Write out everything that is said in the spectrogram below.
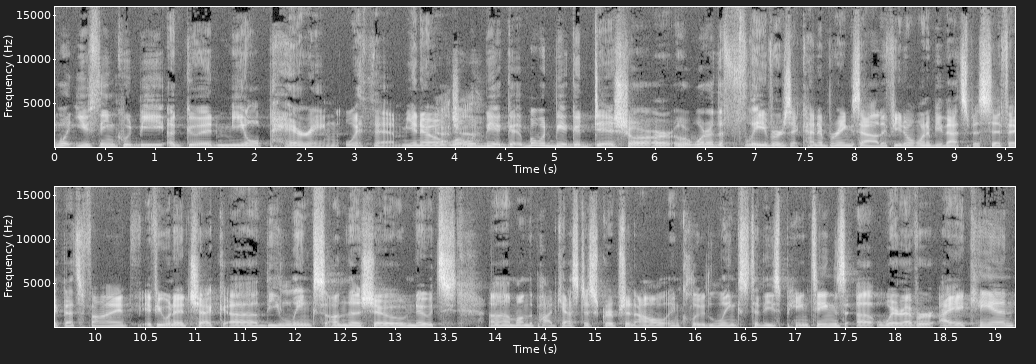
what you think would be a good meal pairing with them. You know, what would be a good what would be a good dish or, or or what are the flavors it kind of brings out? If you don't want to be that specific that's fine. If you want to check uh, the links on the show notes um, on the podcast description i'll include links to these paintings uh, wherever i can.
